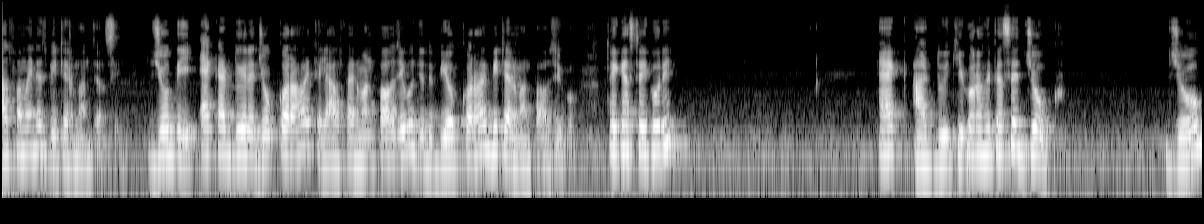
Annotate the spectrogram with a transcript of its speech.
আলফা মাইনাস বিটার মান জানছি। যদি এক আর দুইয়ের যোগ করা হয়, তাহলে আলফার মান পাওয়া যাবে, যদি বিয়োগ করা হয় বিটার মান পাওয়া যাবে। তো এই কাজটাই করি। এক আর দুই কী করা হইতেছে? যোগ। যোগ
